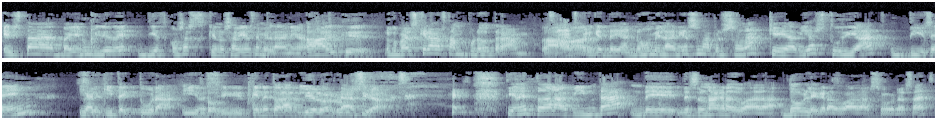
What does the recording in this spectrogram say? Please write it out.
He estat veient un vídeo de 10 coses que no sabies de Melania. Ai, què? Lo que pasa es que era bastant pro-Trump, Ah, saps? vale. Perquè et deia, no, Melania és una persona que havia estudiat disseny i Sí. arquitectura. I jo, sí, tiene toda la pinta. Bielorrusia. tiene toda la pinta de, de ser una graduada, doble graduada a sobre, saps?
